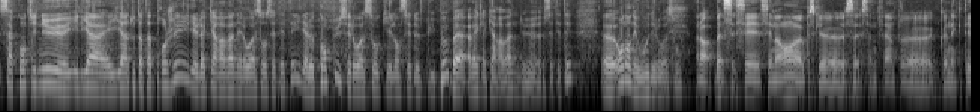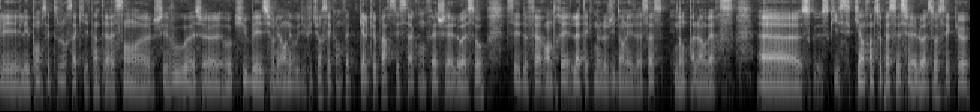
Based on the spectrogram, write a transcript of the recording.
Euh, ça continue, il y, a, tout un tas de projets. Il y a eu la caravane Hello Asso cet été. Il y a le campus Hello Asso qui est lancé depuis peu, bah, avec la caravane du- cet été. Euh, on en est où d'Hello Asso Alors, bah, c'est- marrant euh, parce que ça, me fait un peu euh, connecter les, les ponts. C'est toujours ça qui est intéressant euh, chez vous, euh, au Cube et sur les rendez-vous du futur. C'est qu'en fait, quelque part, c'est ça qu'on fait chez LOASO c'est de faire rentrer la technologie dans les assas et non pas l'inverse. Euh, ce, qui, est en train de se passer chez LOASO c'est que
